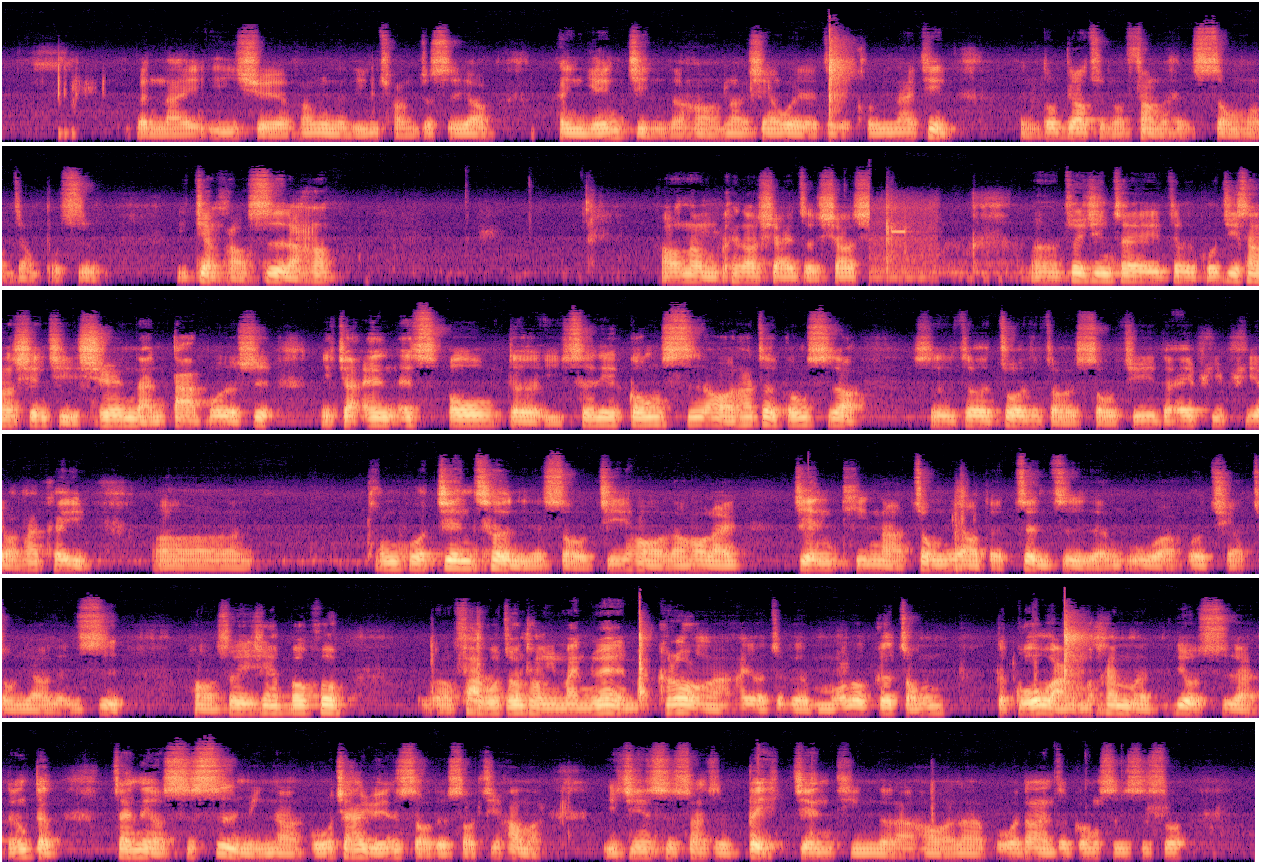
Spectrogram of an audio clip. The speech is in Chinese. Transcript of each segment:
本来医学方面的临床就是要很严谨的哈，那现在为了这个 COVID-19。很多标准都放得很松哦，这样不是一件好事了哈。好，那我们看到下一则消息，呃，最近在这个国际上掀起轩然大波的是一家 NSO 的以色列公司哦，它这个公司哦是这个做这种手机的 APP 哦，它可以呃通过监测你的手机哈，然后来。监听啊，重要的政治人物啊，或其他重要人士，好，所以现在包括呃法国总统 Emmanuel Macron 啊，还有这个摩洛哥总的国王穆罕默六世啊等等，在内有十四名啊国家元首的手机号码已经是算是被监听的了哈。那不过当然这公司是说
